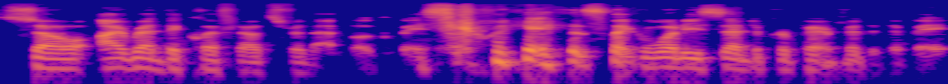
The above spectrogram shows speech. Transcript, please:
So I read the cliff notes for that book. Basically, it's like what he said to prepare for the debate.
